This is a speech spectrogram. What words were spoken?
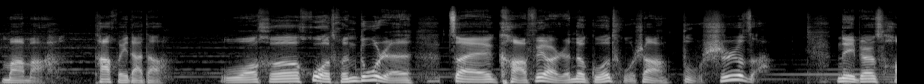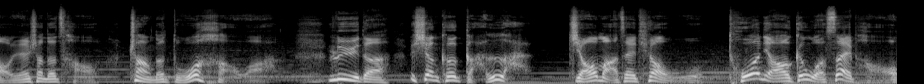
妈妈。”他回答道。我和霍屯都人在卡菲尔人的国土上捕狮子，那边草原上的草长得多好啊，绿的像颗橄榄。角马在跳舞，鸵鸟跟我赛跑，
